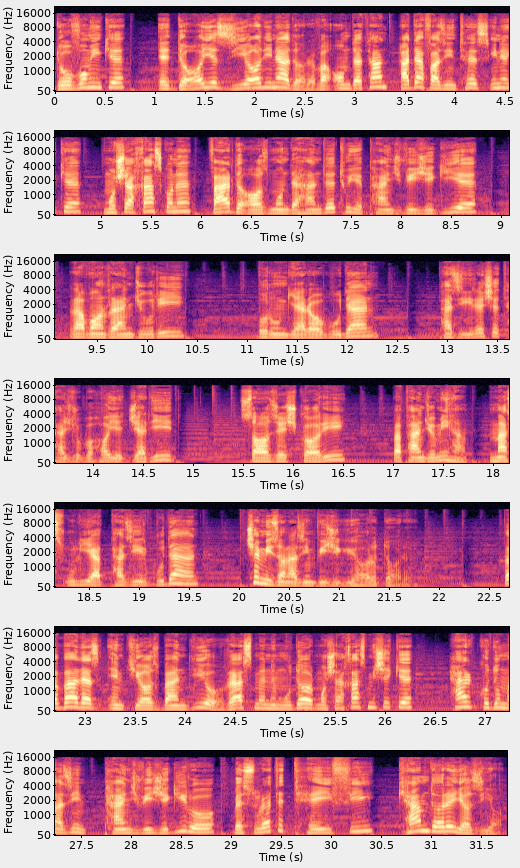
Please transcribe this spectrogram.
دوم اینکه ادعای زیادی نداره و عمدتا هدف از این تست اینه که مشخص کنه فرد آزمون دهنده توی پنج ویژگی روان رنجوری، برونگرا بودن، پذیرش تجربه های جدید، سازشکاری و پنجمی هم مسئولیت پذیر بودن چه میزان از این ویژگی ها رو داره. و بعد از امتیازبندی و رسم نمودار مشخص میشه که هر کدوم از این پنج ویژگی رو به صورت طیفی کم داره یا زیاد.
